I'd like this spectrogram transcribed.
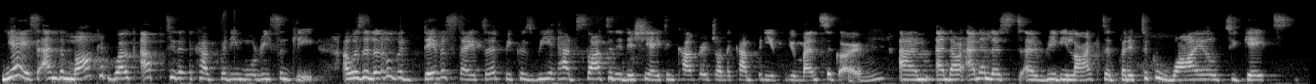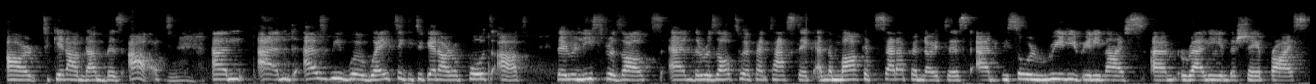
Yes, and the market woke up to the company more recently. I was a little bit devastated because we had started initiating coverage on the company a few months ago, mm-hmm. um, and our analysts uh, really liked it, but it took a while to get our to get our numbers out. Mm. Um, and as we were waiting to get our report out, they released results and the results were fantastic and the market set up and noticed, and we saw a really, really nice um, rally in the share price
